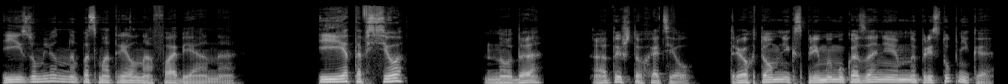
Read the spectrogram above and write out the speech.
и изумленно посмотрел на Фабиана. «И это все?» Ну да. А ты что хотел? Трехтомник с прямым указанием на преступника?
